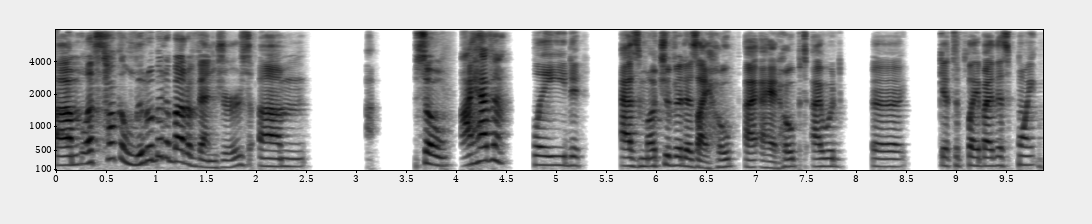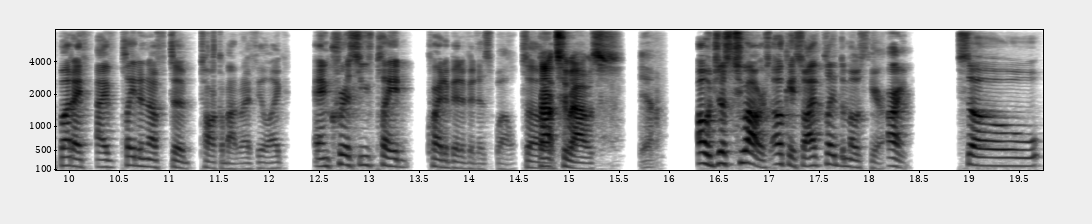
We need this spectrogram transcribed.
Um, let's talk a little bit about Avengers. Um, so I haven't played as much of it as I hope I, I had hoped I would uh, get to play by this point, but I've I've played enough to talk about it. I feel like. And Chris, you've played quite a bit of it as well. So About two hours. Yeah. Oh, just two hours. Okay, so I've played the most here. All right. So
